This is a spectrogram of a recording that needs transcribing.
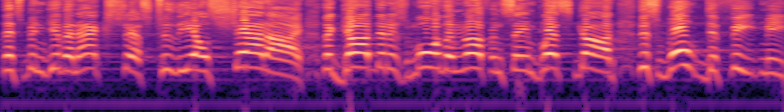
that's been given access to the El Shaddai, the God that is more than enough, and saying, Bless God, this won't defeat me,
